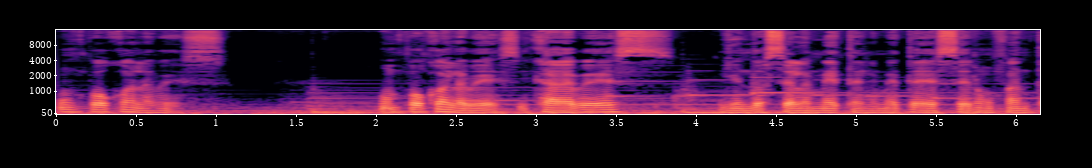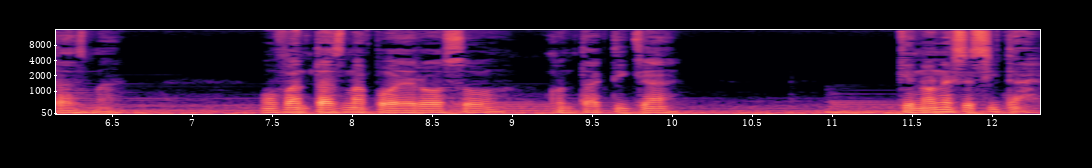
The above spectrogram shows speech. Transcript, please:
un poco a la vez, un poco a la vez, y cada vez yéndose a la meta. La meta es ser un fantasma, un fantasma poderoso, con táctica, que no necesita,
